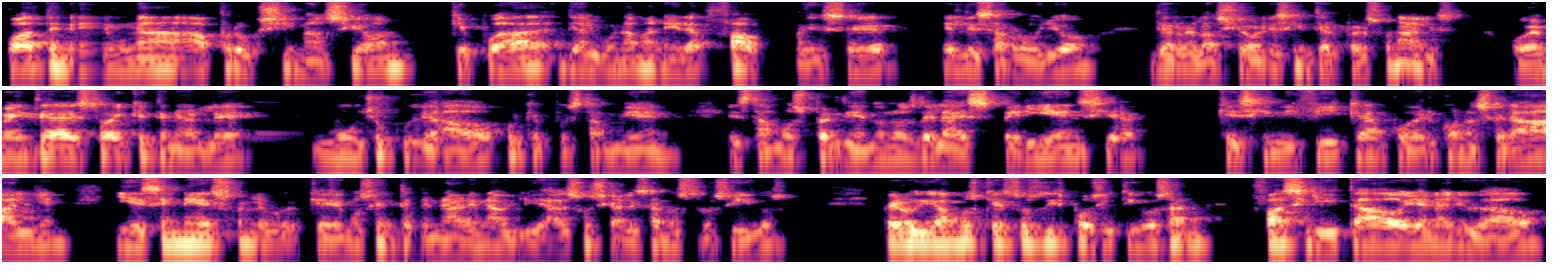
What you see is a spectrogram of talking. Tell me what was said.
pueda tener una aproximación que pueda de alguna manera favorecer el desarrollo de relaciones interpersonales. Obviamente a esto hay que tenerle mucho cuidado porque pues también estamos perdiéndonos de la experiencia que significa poder conocer a alguien y es en eso en lo que debemos entrenar en habilidades sociales a nuestros hijos. Pero digamos que estos dispositivos han facilitado y han ayudado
